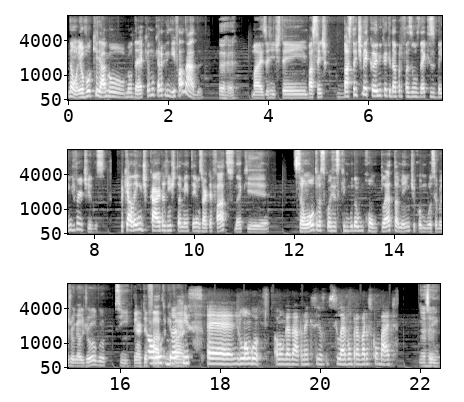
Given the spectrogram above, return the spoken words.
Não, eu vou criar meu, meu deck, eu não quero que ninguém fale nada. Uhum. Mas a gente tem bastante, bastante mecânica que dá para fazer uns decks bem divertidos. Porque além de cartas, a gente também tem os artefatos, né? Que são outras coisas que mudam completamente como você vai jogar o jogo. Sim. Tem artefato São os buffs vai... é, de longo, a longa data, né? Que se, se levam para vários combates. Uhum. Sim.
